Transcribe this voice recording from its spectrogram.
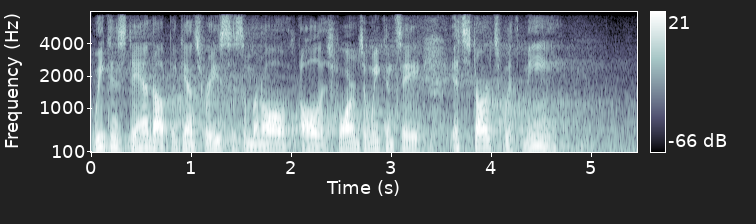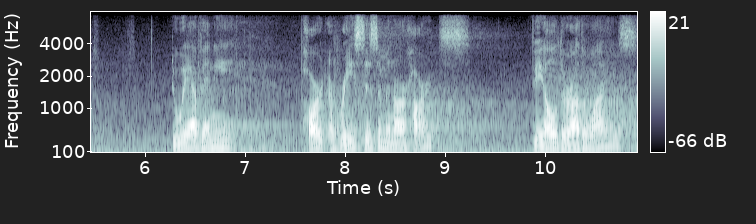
We can stand up against racism in all, all its forms and we can say, it starts with me. Do we have any part of racism in our hearts, veiled or otherwise?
